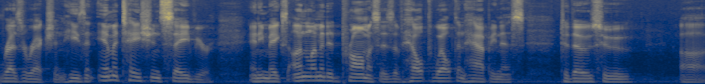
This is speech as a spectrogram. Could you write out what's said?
resurrection. He's an imitation Savior, and he makes unlimited promises of health, wealth, and happiness to those who uh,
